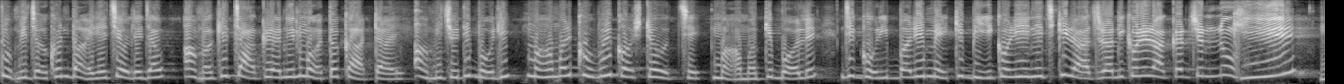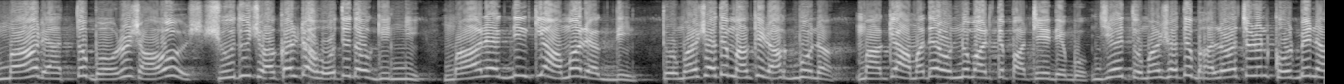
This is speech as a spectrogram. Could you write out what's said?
তুমি যখন বাইরে চলে যাও, আমাকে চাকরানির মতো কাটায়। আমি যদি বলি, মা, আমার খুবই কষ্ট হচ্ছে। মা আমাকে বলে যে, গরিব বাড়ির মেয়েকে বিয়ে করিয়ে এনেছি কি রাজরানী করে রাখার জন্য? কি? মার এত বড় সাহস! শুধু সকালটা হতে দাও, গিন্নি। মার একদিন কি আমার একদিন? তোমার সাথে মাকে রাখব না। মাকে আমাদের অন্য বাড়িতে পাঠিয়ে দেব। যে তোমার সাথে ভালো আচরণ করবে না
